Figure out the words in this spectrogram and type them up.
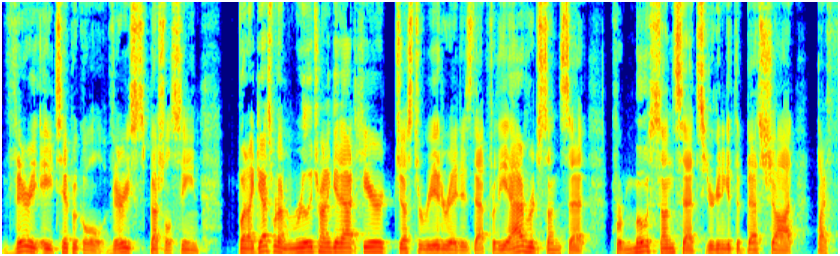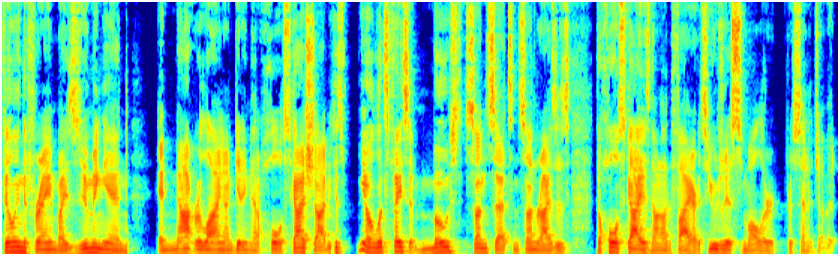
very atypical, very special scene. But I guess what I'm really trying to get at here, just to reiterate, is that for the average sunset, for most sunsets, you're going to get the best shot by filling the frame, by zooming in and not relying on getting that whole sky shot because, you know, let's face it, most sunsets and sunrises, the whole sky is not on fire. It's usually a smaller percentage of it.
